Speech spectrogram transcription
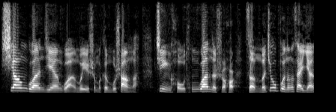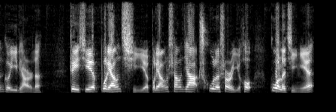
相关监管为什么跟不上啊？进口通关的时候，怎么就不能再严格一点呢？这些不良企业、不良商家出了事儿以后，过了几年。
